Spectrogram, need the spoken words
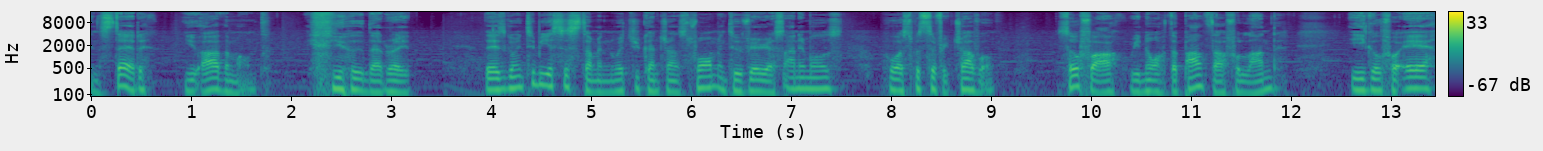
Instead, you are the mount. you heard that right. There is going to be a system in which you can transform into various animals for specific travel. So far, we know of the panther for land, eagle for air,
